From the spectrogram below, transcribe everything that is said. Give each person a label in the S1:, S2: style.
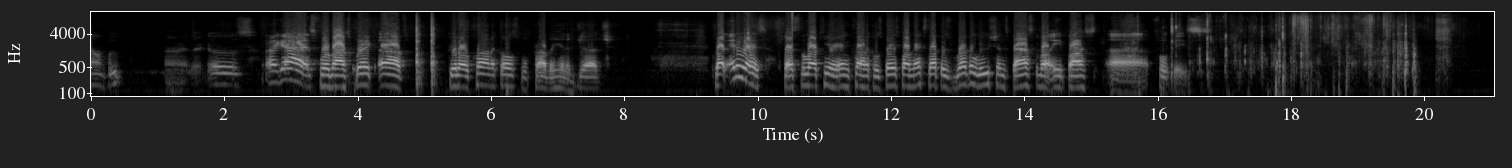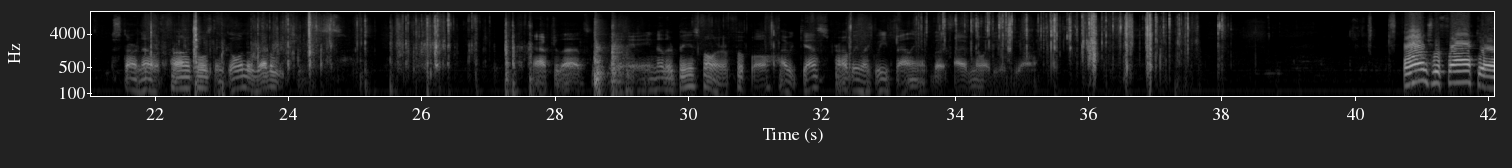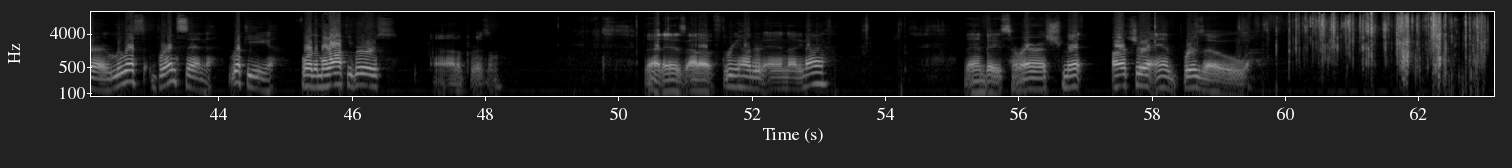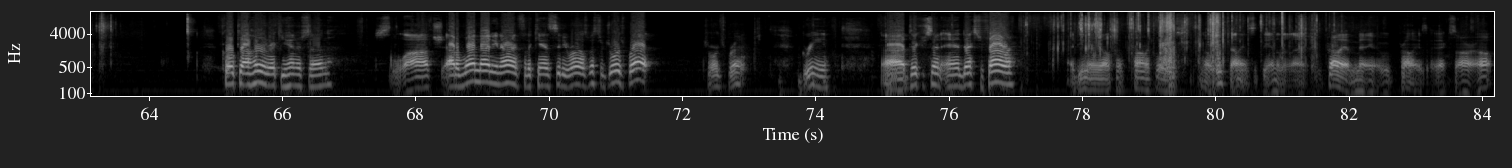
S1: down. Boop. Alright, there it goes. Alright, guys. Four box break of good old Chronicles. We'll probably hit a judge. But, anyways, best of luck here in Chronicles Baseball. Next up is Revolutions Basketball 8 box uh, full case. Starting out with Chronicles, then going to Revolutions. After that, it's going to be another baseball or a football. I would guess probably like Leaf Valiant, but I have no idea to be honest. Orange Refractor, Lewis Brinson, rookie for the Milwaukee Brewers out of Prism. That is out of 399. Then base Herrera, Schmidt, Archer, and Brizzo. Cole Calhoun, Ricky Henderson, Slotch. Out of 199 for the Kansas City Royals, Mr. George Brett. George Brett. Green. Uh, Dickerson and Dexter Fowler. I do know we also have Chronicles. No, Leaf Valiant's at the end of the night. We probably have many. We probably have XR. Oh.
